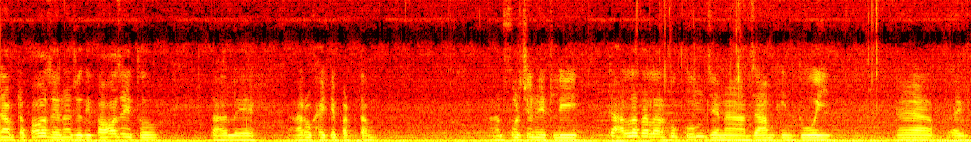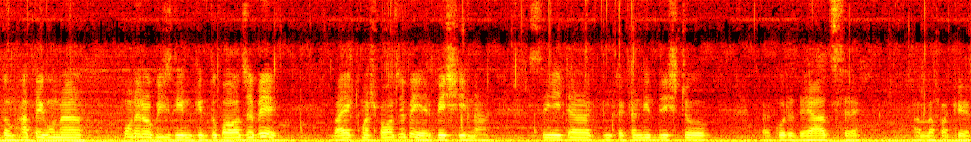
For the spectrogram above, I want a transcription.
জামটা পাওয়া যায় না, যদি পাওয়া যেত তাহলে আরও খাইতে পারতাম। আনফর্চুনেটলি এটা আল্লাহ তালার হুকুম যে না, জাম কিন্তু ওই একদম হাতে গোনা পনেরো বিশ দিন কিন্তু পাওয়া যাবে বা এক মাস পাওয়া যাবে, এর বেশি না। সে এটা কিন্তু একটা নির্দিষ্ট করে দেয়া আছে আল্লাহ পাকের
